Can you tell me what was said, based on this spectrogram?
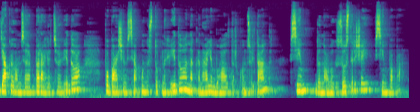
Дякую вам за перегляд цього відео. Побачимося у наступних відео на каналі Бухгалтер-Консультант. Всім до нових зустрічей, всім па-па!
